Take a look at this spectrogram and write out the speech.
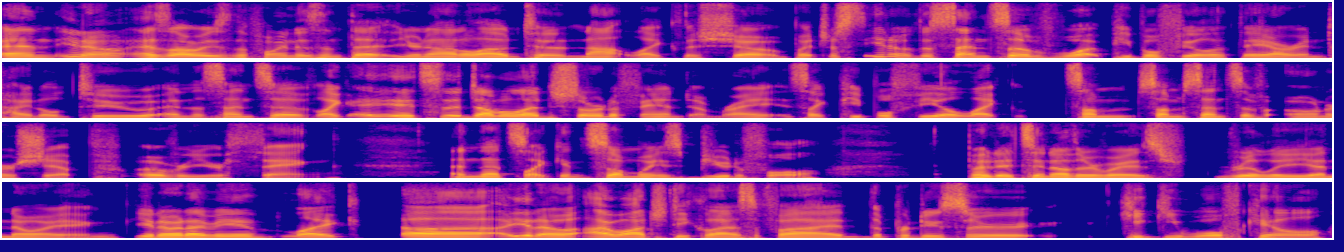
and you know, as always, the point isn't that you're not allowed to not like the show, but just you know the sense of what people feel that they are entitled to, and the sense of like it's the double edged sort of fandom, right? It's like people feel like some some sense of ownership over your thing, and that's like in some ways beautiful, but it's in other ways really annoying. You know what I mean? Like, uh, you know, I watched Declassified. The producer Kiki Wolfkill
